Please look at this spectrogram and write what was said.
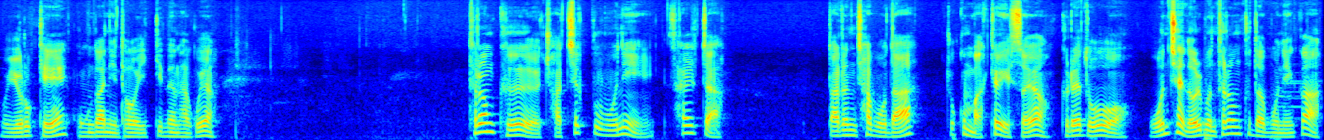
뭐 이렇게 공간이 더 있기는 하고요. 트렁크 좌측 부분이 살짝 다른 차보다 조금 막혀 있어요. 그래도 원체 넓은 트렁크다 보니까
